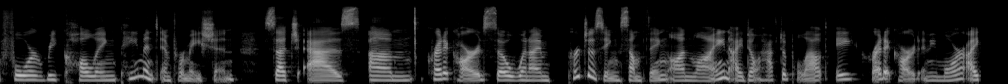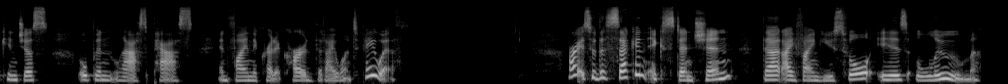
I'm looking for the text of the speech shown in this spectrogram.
for recalling payment information, such as um, credit cards. So when I'm purchasing something online, I don't have to pull out a credit card anymore. I can just open LastPass and find the credit card that I want to pay with. All right, so the second extension that I find useful is Loom.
